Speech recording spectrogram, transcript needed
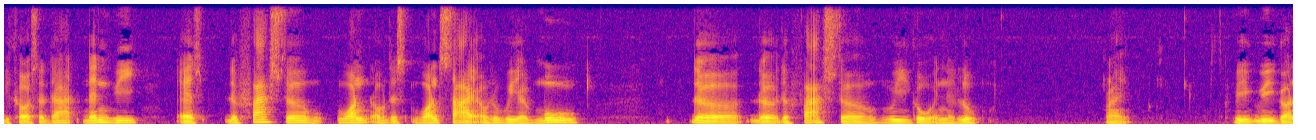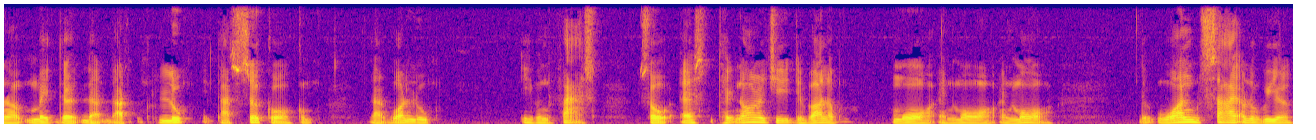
because of that then we as the faster one of the one side of the wheel move the the the faster we go in the loop right? We we gonna make the that that loop that circle that one loop even fast. So as technology develop more and more and more the one side of the wheel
